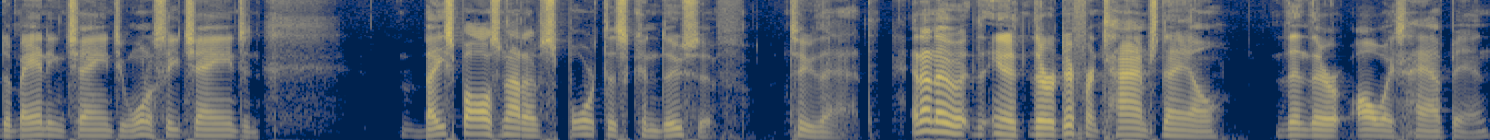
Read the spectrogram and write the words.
demanding change, you want to see change, and baseball is not a sport that's conducive to that. And I know you know there are different times now than there always have been.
